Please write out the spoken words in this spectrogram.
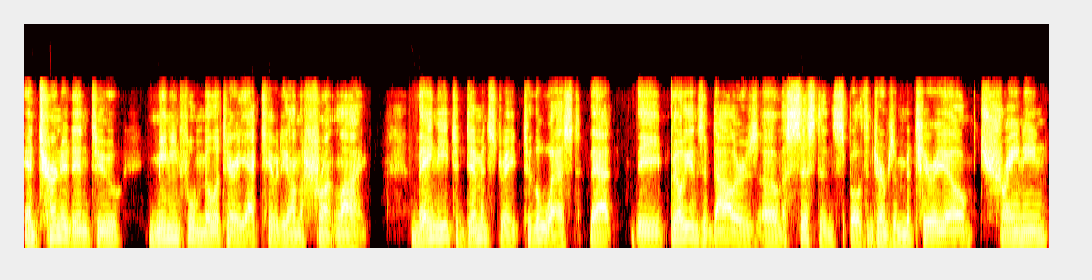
and turn it into meaningful military activity on the front line. They need to demonstrate to the West that the billions of dollars of assistance, both in terms of material, training,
